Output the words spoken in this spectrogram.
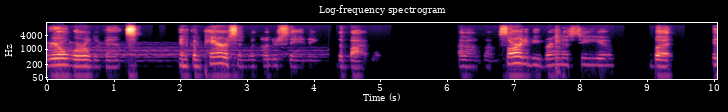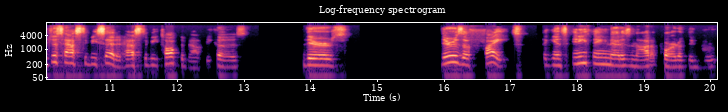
real world events in comparison with understanding the Bible. And I'm, I'm sorry to be bringing this to you, but it just has to be said. It has to be talked about because there's there is a fight against anything that is not a part of the group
